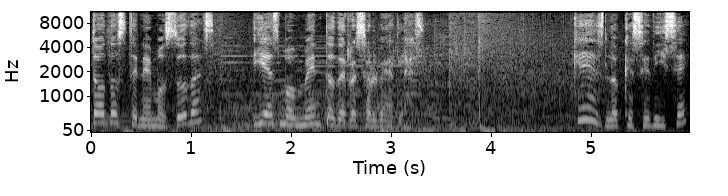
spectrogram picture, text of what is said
Todos tenemos dudas y es momento de resolverlas. ¿Qué es lo que se dice?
